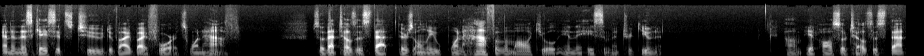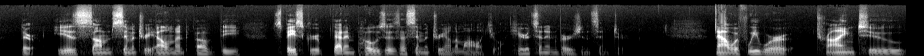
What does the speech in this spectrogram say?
And in this case, it's 2 divided by 4. It's 1 half. So that tells us that there's only one half of a molecule in the asymmetric unit. Um, it also tells us that there is some symmetry element of the space group that imposes a symmetry on the molecule. Here it's an inversion center. Now, if we were trying to,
